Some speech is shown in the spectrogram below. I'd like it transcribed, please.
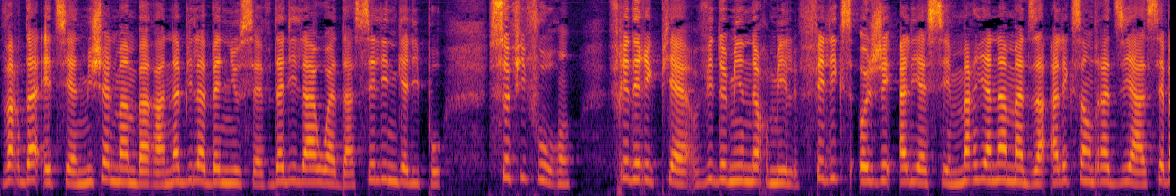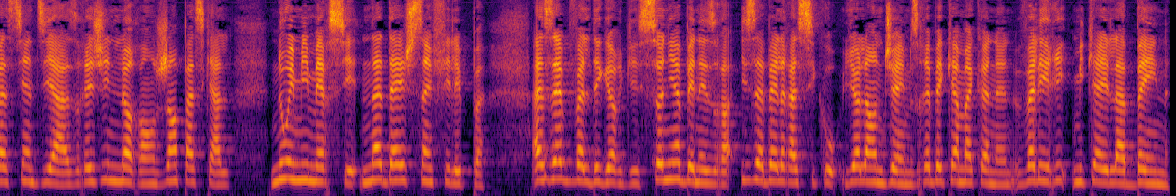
Varda Étienne, Michel Mambara, Nabila Ben Youssef, Dalila Awada, Céline Galipo, Sophie Fouron, Frédéric Pierre, Videmir Normil, Félix Auger Aliassé, Mariana Mazza, Alexandra Diaz, Sébastien Diaz, Régine Laurent, Jean Pascal, Noémie Mercier, Nadège Saint-Philippe, Azeb Valdegorgui, Sonia Benezra, Isabelle Racicot, Yolande James, Rebecca McConnell, Valérie Michaela Bain,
